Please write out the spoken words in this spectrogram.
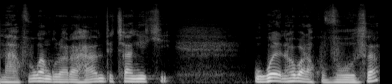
nta kuvuga ngo urara hanze cyangwa iki? Urwaye naho barakuvuza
